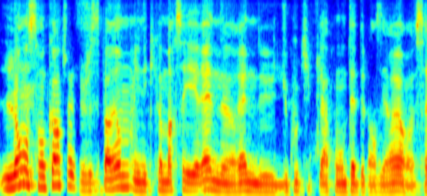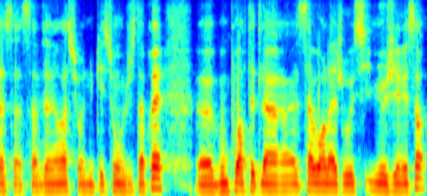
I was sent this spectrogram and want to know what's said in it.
Lens encore, tu vois, je sais pas vraiment, mais une équipe comme Marseille et Rennes, Rennes du, du coup, qui apprendront peut-être de leurs erreurs, ça, ça, ça viendra sur une question juste après, euh, vont pouvoir peut-être la, savoir la jouer aussi, mieux gérer ça.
